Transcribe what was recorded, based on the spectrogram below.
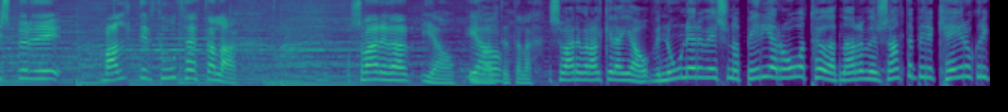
Dís spurði valdir þú þetta lag? Og svarið var já, ég Já. valdi þetta lag. Svarið var algjörlega já. Við núna erum við svona að byrja að róa taugarnar en við erum samt að byrja að keira okkur í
